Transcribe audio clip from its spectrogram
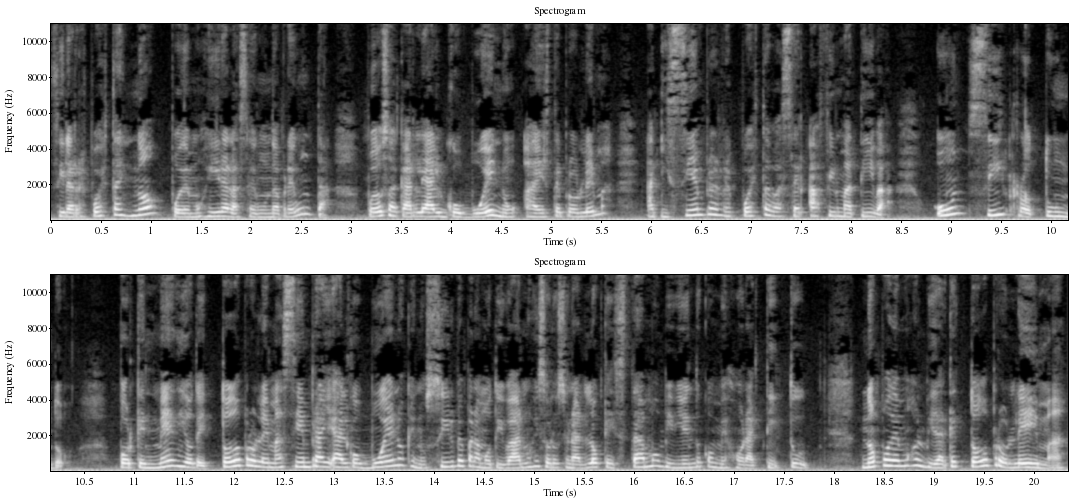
Si la respuesta es no, podemos ir a la segunda pregunta. ¿Puedo sacarle algo bueno a este problema? Aquí siempre la respuesta va a ser afirmativa, un sí rotundo porque en medio de todo problema siempre hay algo bueno que nos sirve para motivarnos y solucionar lo que estamos viviendo con mejor actitud. No podemos olvidar que todo problema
